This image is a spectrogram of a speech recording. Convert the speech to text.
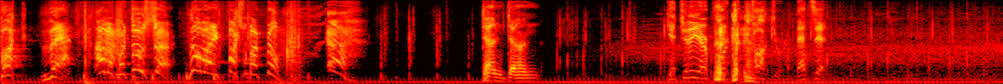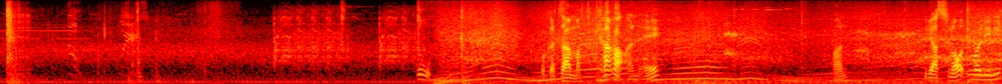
Fuck that! I'm a producer! Nobody fucks with my film! Ah! Dun dun. Get to the airport and talk to her. That's it. So. Wollte gerade sagen, mach die Karre an, ey. Mann. Für die Astronauten wollen die nicht.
